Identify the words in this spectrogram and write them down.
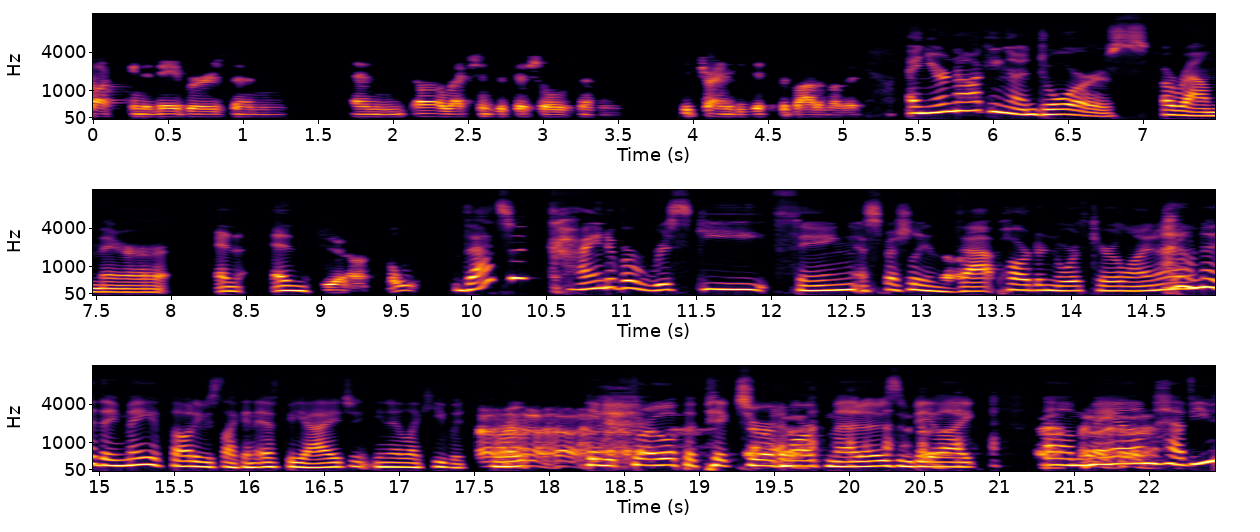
talking to neighbors and and elections officials and trying to get to the bottom of it. And you're knocking on doors around there, and and yeah, that's a kind of a risky thing, especially in that part of North Carolina. I don't know. They may have thought he was like an FBI agent. You know, like he would throw, he would throw up a picture of Mark Meadows and be like, um, "Ma'am, have you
